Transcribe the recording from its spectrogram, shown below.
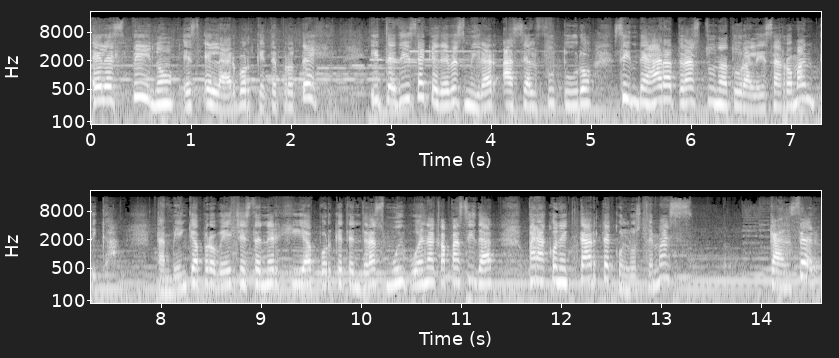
el espino es el árbol que te protege y te dice que debes mirar hacia el futuro sin dejar atrás tu naturaleza romántica. También que aproveche esta energía porque tendrás muy buena capacidad para conectarte con los demás. Cáncer.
